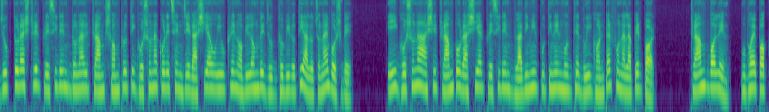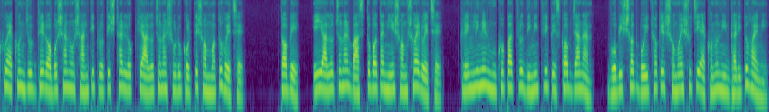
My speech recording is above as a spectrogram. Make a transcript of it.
যুক্তরাষ্ট্রের president Donald Trump সম্প্রতি ঘোষণা করেছেন যে রাশিয়া ও ইউক্রেন অবিলম্বে যুদ্ধবিরতি আলোচনায় বসবে। এই ঘোষণা আসে ট্রাম্প ও রাশিয়ার প্রেসিডেন্ট ভ্লাদিমির পুতিনের মধ্যে দুই ঘণ্টার ফোনালাপের পর। ট্রাম্প বলেন, উভয় পক্ষ এখন যুদ্ধের অবসান ও শান্তি প্রতিষ্ঠার লক্ষ্যে আলোচনা শুরু করতে সম্মত হয়েছে। তবে, এই আলোচনার বাস্তবতা নিয়ে সংশয় রয়েছে। ক্রেমলিনের মুখপাত্র দিমিত্রি পেসকভ জানান ভবিষ্যৎ বৈঠকের সময়সূচি এখনও নির্ধারিত হয়নি।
